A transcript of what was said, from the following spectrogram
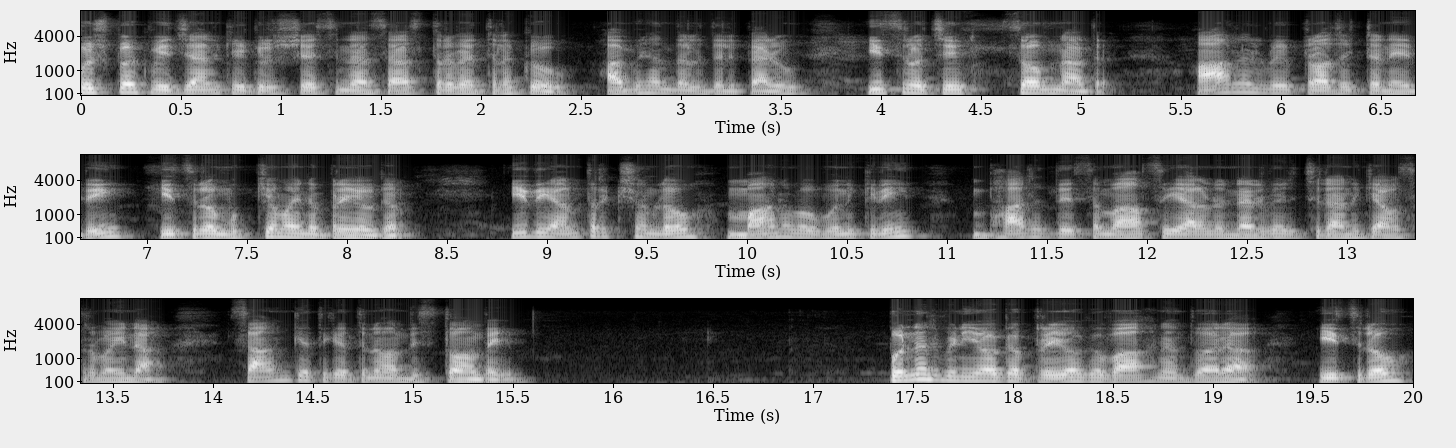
పుష్పక్ విజయానికి కృషి చేసిన శాస్త్రవేత్తలకు అభినందనలు తెలిపారు ISRO chief Somanath. RLV project అనేది ఇస్రో ముఖ్యమైన ప్రయోగం. ఇది అంతరిక్షంలో మానవ ఉనికిని భారతదేశం ఆశయాలను నెరవేర్చడానికి అవసరమైన సాంకేతికతను అందిస్తోంది. పునర్వినియోగ ప్రయోగ వాహనం ద్వారా ఇస్రో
